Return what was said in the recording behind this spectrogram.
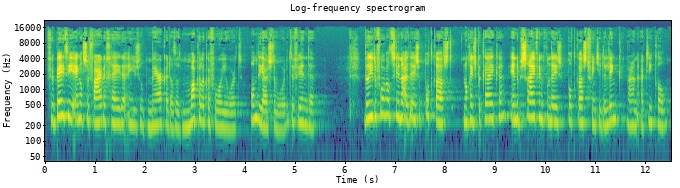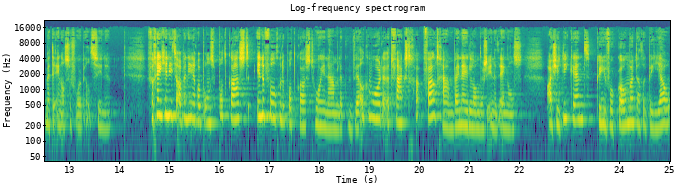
Verbeter je Engelse vaardigheden en je zult merken dat het makkelijker voor je wordt om de juiste woorden te vinden. Wil je de voorbeeldzinnen uit deze podcast nog eens bekijken? In de beschrijving van deze podcast vind je de link naar een artikel met de Engelse voorbeeldzinnen. Vergeet je niet te abonneren op onze podcast. In de volgende podcast hoor je namelijk welke woorden het vaakst fout gaan bij Nederlanders in het Engels. Als je die kent, kun je voorkomen dat het bij jou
